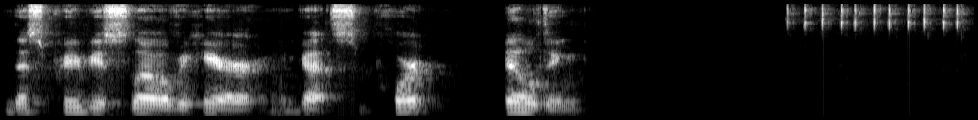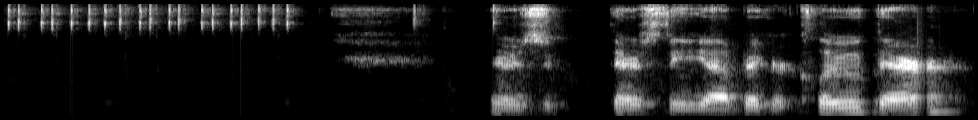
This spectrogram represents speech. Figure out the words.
This previous low over here, we got support building. There's there's the uh, bigger clue there.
